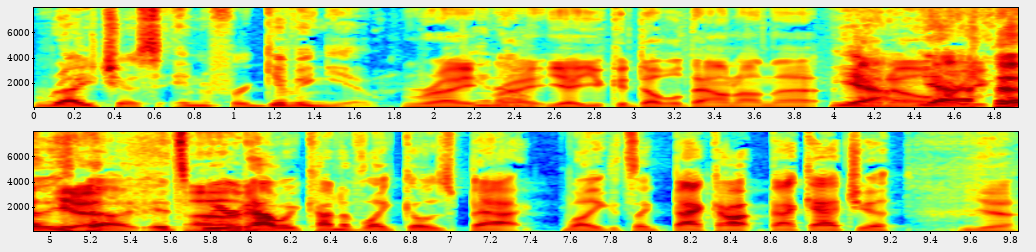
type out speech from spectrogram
righteous in forgiving you. Right, you know? right. Yeah, you could double down on that. Yeah, you know, or yeah, you could- yeah, It's weird Um, how it kind of like goes back, like it's like back up, back at you. Yeah. Um,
